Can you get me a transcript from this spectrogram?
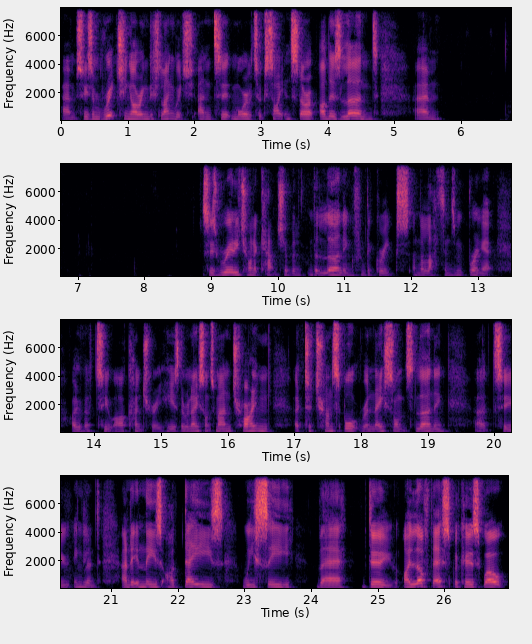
Um, so he's enriching our English language and to moreover to excite and stir up others learned. Um, so he's really trying to capture the, the learning from the Greeks and the Latins and bring it over to our country. He is the Renaissance man trying uh, to transport Renaissance learning uh, to England. And in these our days, we see their do. I love this because, well,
